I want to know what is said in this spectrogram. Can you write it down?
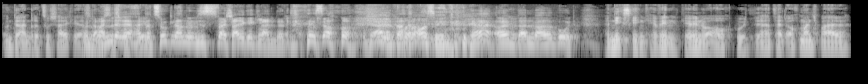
Und der andere zu Schalke. Also und der andere hat dazu gelernt und ist bei Schalke gelandet. so, ja, Kann was aussehen. ja, und dann war er gut. Ja, nix gegen Kevin. Kevin war auch gut. Der hat halt auch manchmal,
